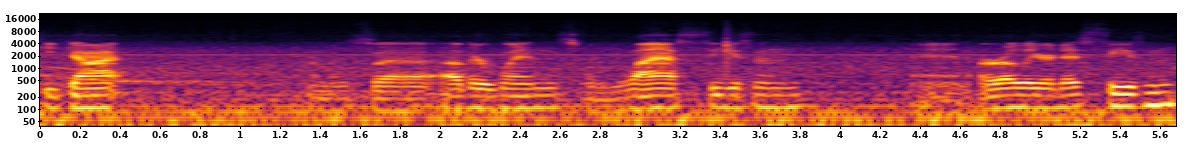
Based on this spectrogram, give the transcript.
he got from his uh, other wins from last season and earlier this season.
